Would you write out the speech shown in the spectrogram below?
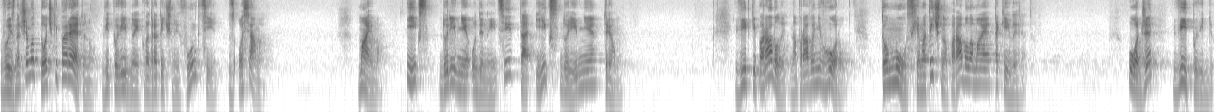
Визначимо точки перетину відповідної квадратичної функції з осями. Маємо х дорівнює 1 та х дорівнює 3. Відки параболи направлені вгору. Тому схематично парабола має такий вигляд. Отже, відповіддю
